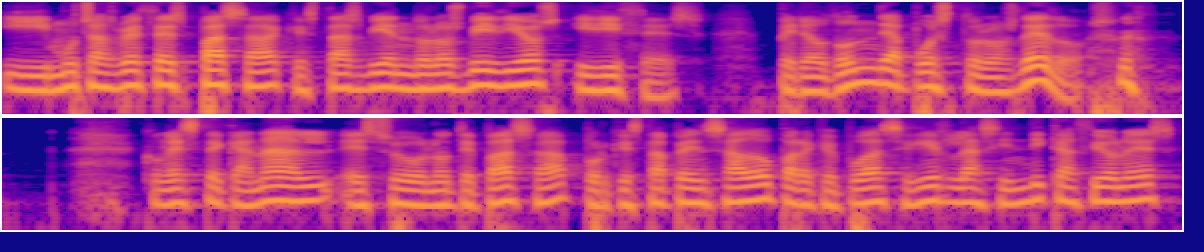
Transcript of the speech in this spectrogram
y muchas veces pasa que estás viendo los vídeos y dices, pero ¿dónde ha puesto los dedos? Con este canal eso no te pasa porque está pensado para que puedas seguir las indicaciones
